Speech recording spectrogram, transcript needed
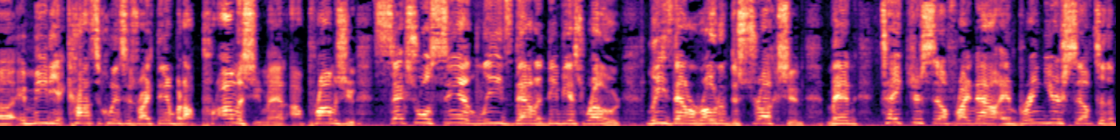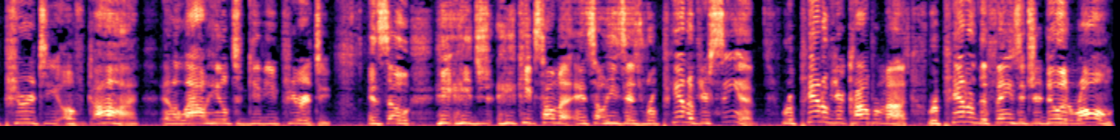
uh, immediate consequences right then, but I promise you, man, I promise you, sexual sin leads down a devious road, leads down a road of destruction. Man, take yourself right now and bring yourself to the purity of God and allow Him to give you purity. And so he, he, he keeps talking about, and so he says, repent of your sin, repent of your compromise, repent of the things that you're doing wrong,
